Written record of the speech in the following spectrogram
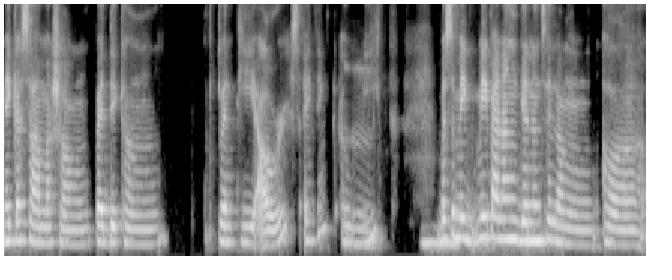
may kasama siyang, pwede kang 20 hours, I think, a week. Basta may, may parang ganun silang, uh,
